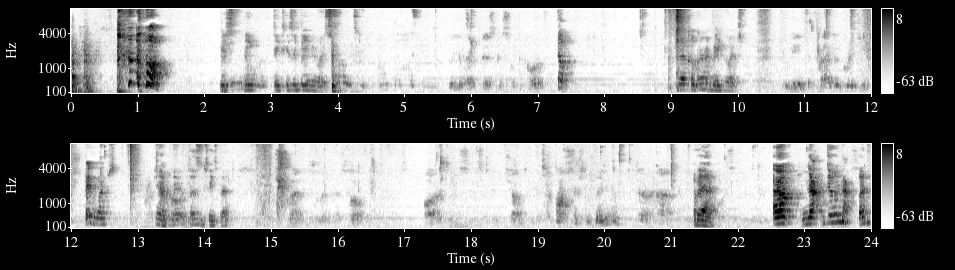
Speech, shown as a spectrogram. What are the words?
Just, they, they taste like baby wipes. Is that coconut or baby wipes? Big wipes. Yeah, yeah, it doesn't taste bad. Okay. Um, not doing that one.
